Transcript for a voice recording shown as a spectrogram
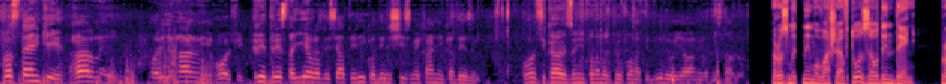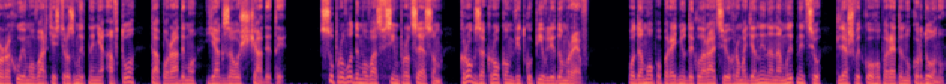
простенький, гарний, оригінальний гольфік. 3300 євро, 10 рік, 1.6 механіка дизель. Кого цікавить, дзвоніть по номеру телефона під відео, я вам його доставлю. Розмитнимо ваше авто за один день, прорахуємо вартість розмитнення авто та порадимо, як заощадити. Супроводимо вас всім процесом, крок за кроком від купівлі до МРЕВ. Подамо попередню декларацію громадянина на митницю для швидкого перетину кордону.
